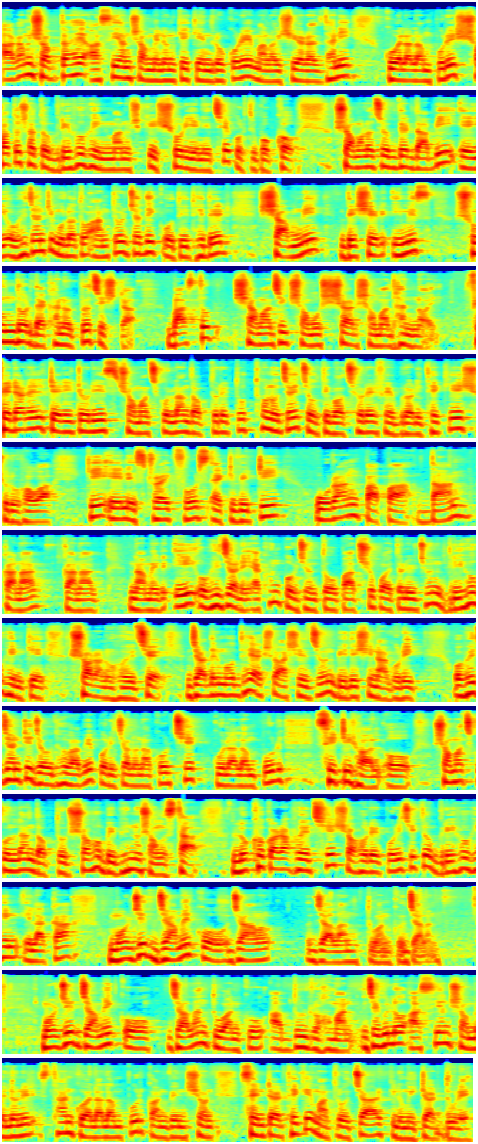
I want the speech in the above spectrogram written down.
আগামী সপ্তাহে আসিয়ান সম্মেলনকে কেন্দ্র করে মালয়েশিয়ার রাজধানী কুয়ালালামপুরে শত শত গৃহহীন মানুষকে সরিয়ে নিচ্ছে কর্তৃপক্ষ। সমালোচকদের দাবি, এই অভিযানটি মূলত আন্তর্জাতিক অতিথিদের সামনে দেশের ইমেজ সুন্দর দেখানোর প্রচেষ্টা। বাস্তব সামাজিক সমস্যার সমাধান নয়। ফেডারেল টেরিটরিজ সমাজ কল্যাণ দপ্তরের তথ্য অনুযায়ী চলতি বছরের ফেব্রুয়ারি থেকে শুরু হওয়া K L strike force activity orang পাপা দান কানাক কানাক নামের এই অভিযানে এখন পর্যন্ত পাঁচশো পঁয়তাল্লিশ জন গৃহহীনকে সরানো হয়েছে, যাদের মধ্যে একশো আশি জন বিদেশি নাগরিক। অভিযানটি যৌথভাবে পরিচালনা করছে কুলালামপুর সিটি হল ও সমাজ কল্যাণ দপ্তর সহ বিভিন্ন সংস্থা। লক্ষ্য করা হয়েছে, শহরের পরিচিত গৃহহীন এলাকা মসজিদ জামেক জালান তুয়ানকু জালান। মসজিদ জামেক ও জালান তুয়ানকু আব্দুল রহমান, যেগুলো আসিয়ান সম্মেলনের স্থান কুয়ালালামপুর কনভেনশন সেন্টার থেকে মাত্র চার কিলোমিটার দূরে।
